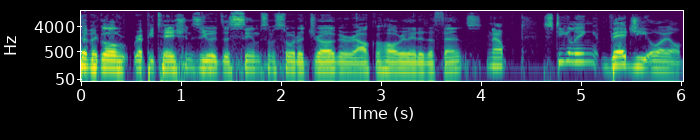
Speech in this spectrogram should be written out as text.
typical reputations. You would assume some sort of drug or alcohol related offense. Nope. Stealing veggie oil.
